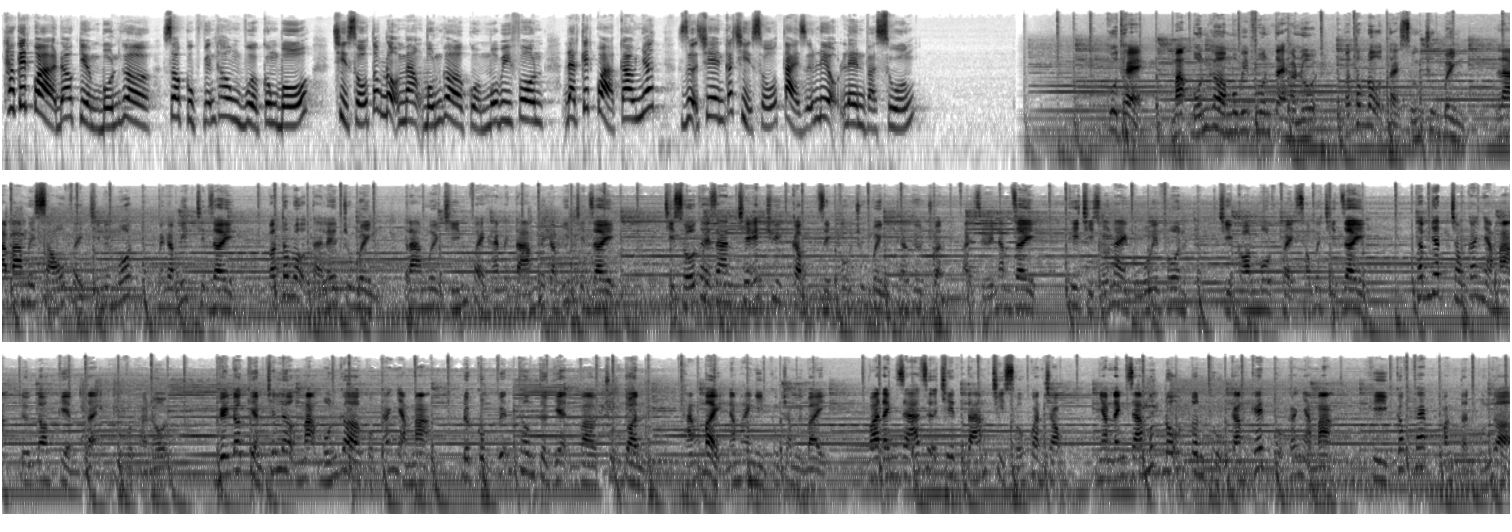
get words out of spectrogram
Theo kết quả đo kiểm 4G do Cục Viễn thông vừa công bố, chỉ số tốc độ mạng 4G của Mobifone đạt kết quả cao nhất dựa trên các chỉ số tải dữ liệu lên và xuống. Cụ thể, mạng 4G Mobifone tại Hà Nội có tốc độ tải xuống trung bình là 36,91 Mbps trên giây và tốc độ tải lên trung bình là 19,28 Mbps trên giây. Chỉ số thời gian trễ truy cập dịch vụ trung bình theo tiêu chuẩn phải dưới 5 giây thì chỉ số này của Mobifone chỉ còn 1,69 giây, thấp nhất trong các nhà mạng được đo kiểm tại khu vực Hà Nội. Việc đo kiểm chất lượng mạng 4G của các nhà mạng được Cục Viễn thông thực hiện vào trung tuần, tháng 7 năm 2017 và đánh giá dựa trên 8 chỉ số quan trọng nhằm đánh giá mức độ tuân thủ cam kết của các nhà mạng khi cấp phép băng tần 4G.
